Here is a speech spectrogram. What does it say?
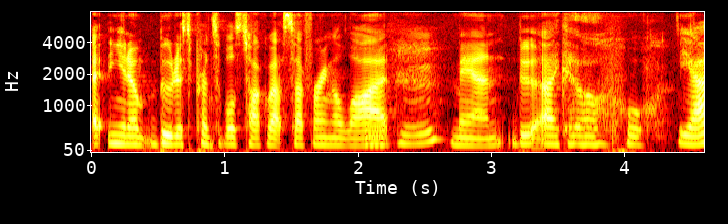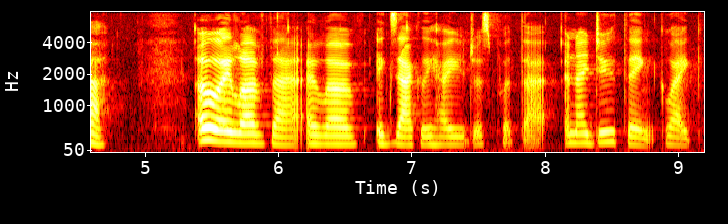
uh, you know buddhist principles talk about suffering a lot mm-hmm. man Bu- like oh. Yeah. Oh, I love that. I love exactly how you just put that. And I do think like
